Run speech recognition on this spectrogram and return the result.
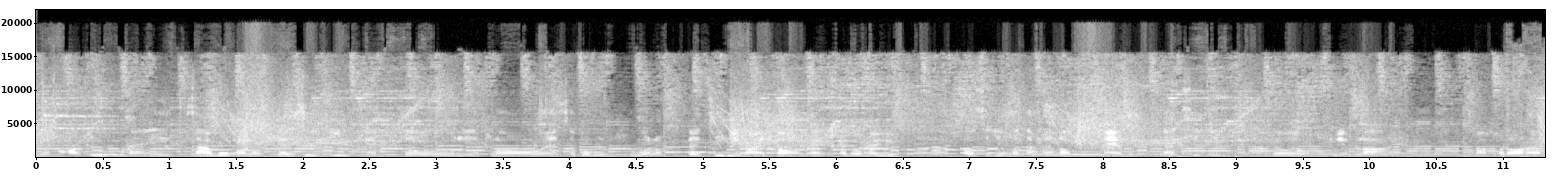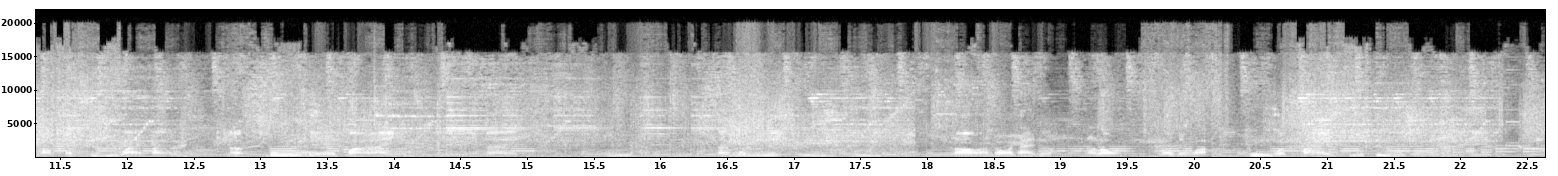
เรียบร้อยอู้ได้ซาบุของเรากาซี่อิมแพคโตเรียบร้อยซาบุหนึ่งตัวแล้วกาซี่ดีวายต่อได้คาโดไม่หยุดมากเราสกิลมาตัดแล้วเราแอมกาซี่อิมแพคโตเรียบร้อย มาคาร์ดอนอะเราเป็นดีวายไปอะบูโฮไปได้ได้หมดเลยอือเฮ้ยรอรอได้ด้วยเราเราจังหวะหูกันไปที่ตูดโอ้ยที่ท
